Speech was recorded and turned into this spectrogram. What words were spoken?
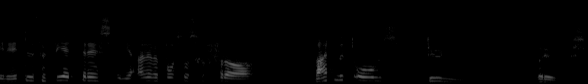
en het hulle vir Petrus en die ander apostels gevra, "Wat moet ons doen, broers?"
